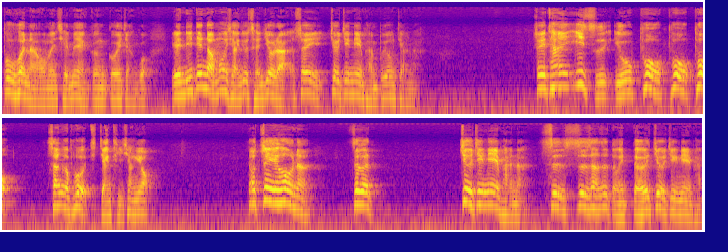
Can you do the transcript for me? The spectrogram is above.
部分呢，我们前面也跟各位讲过。远离颠倒梦想就成就了，所以究竟涅槃不用讲了。所以他一直由破破破三个破讲体相用，到最后呢，这个究竟涅槃呢，是事实上是等于得究竟涅槃。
